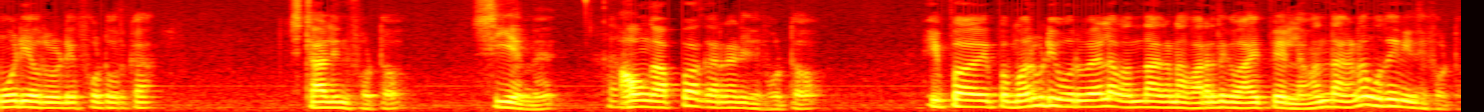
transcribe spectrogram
மோடி அவர்களுடைய ஃபோட்டோ இருக்கா? ஸ்டாலின் ஃபோட்டோ சிஎம்மு அவங்க அப்பா கருணாநிதி ஃபோட்டோ இப்போ இப்போ மறுபடியும் ஒரு வேளை வந்தாங்கன்னா வர்றதுக்கு வாய்ப்பே இல்லை. வந்தாங்கன்னா உதயநிதி ஃபோட்டோ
